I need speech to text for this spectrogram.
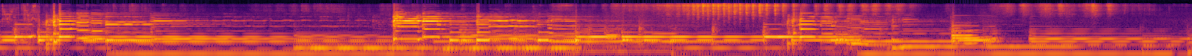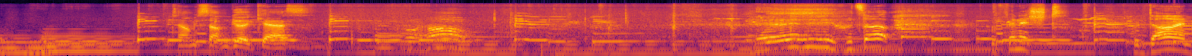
Tell me something good, Cas. Going home. Hey, what's up? We're finished. We're done.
